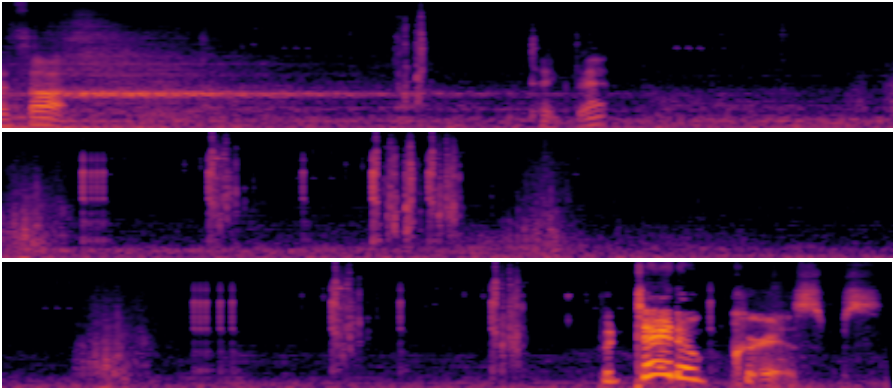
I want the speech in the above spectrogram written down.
What I thought. Take that. Potato crisps!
